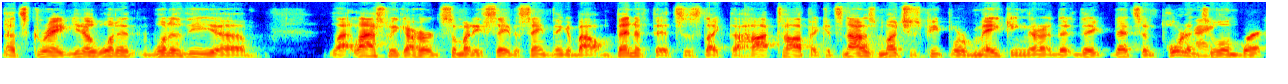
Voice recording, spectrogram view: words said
That's great. You know, one of one of the uh, last week I heard somebody say the same thing about benefits is like the hot topic. It's not as much as people are making. They're, they, they, that's important right. to them, but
